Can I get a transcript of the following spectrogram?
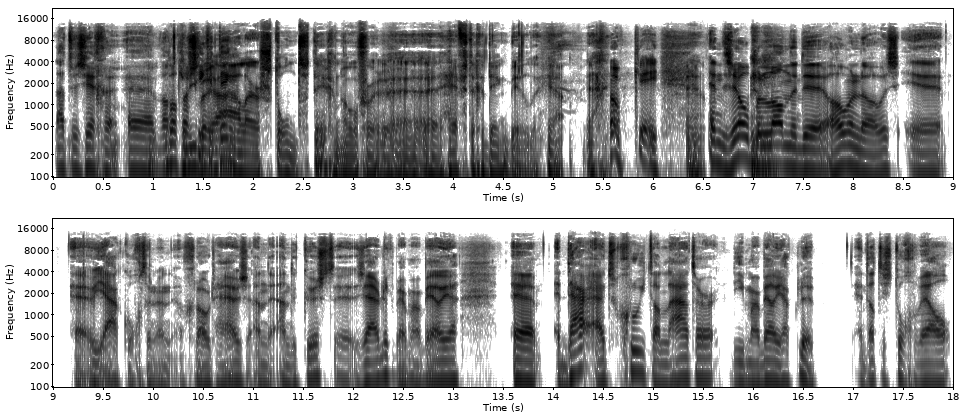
laten we zeggen, eh, wat, wat, denk- liberaler stond tegenover eh, heftige denkbeelden. Ja. Ja. Oké. En zo belanden de Hohenlohes. eh, eh, ja, kochten een, een groot huis aan de, aan de kust, eh, zuidelijk bij Marbella. Eh, daaruit groeit dan later die Marbella Club. En dat is toch wel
